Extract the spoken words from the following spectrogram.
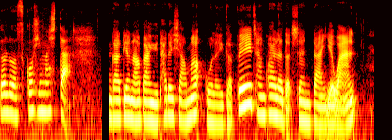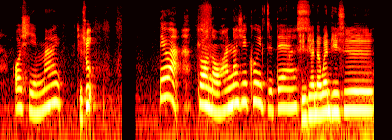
夜を過ごしました。蛋糕店老板与他的小猫过了一个非常快乐的圣诞夜晚。おしまい。结束。では、今日のお話クイズです。今天的问题是：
